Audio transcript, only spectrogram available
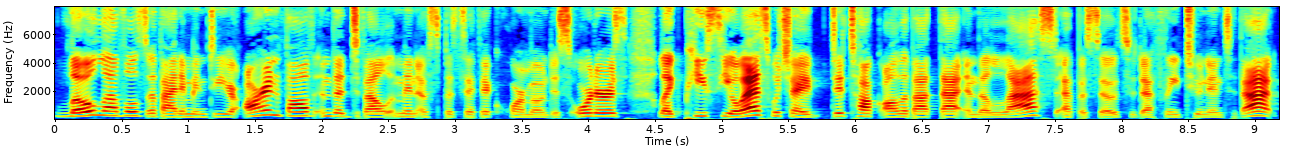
low levels of vitamin D are involved in the development of specific hormone disorders like PCOS, which I did talk all about that in the last episode, so definitely tune into that.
